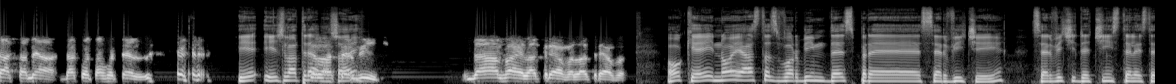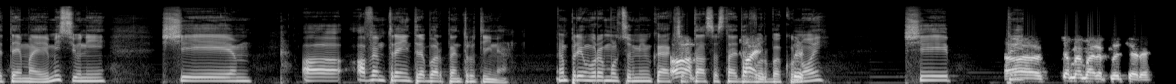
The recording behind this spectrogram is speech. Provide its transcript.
casa mea, Dakota Hotel. E, ești la treabă, așa Da, vai, la treabă, la treabă. Ok, noi astăzi vorbim despre servicii. Servicii de 5 stele este tema emisiunii și uh, avem trei întrebări pentru tine. În primul rând, mulțumim că ai acceptat ah, să stai fine. de vorbă cu noi. Și prim... uh, cea mai mare plăcere.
